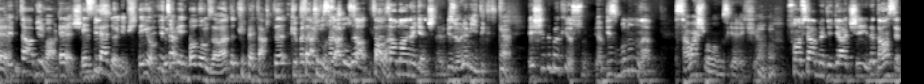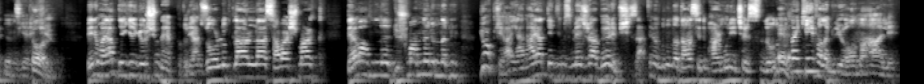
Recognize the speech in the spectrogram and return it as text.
Evet. bir tabir var. Evet, Şimdi eskiden biz- de öyle bir şey de yok. E, tabii. Benim babam zamanında küpe taktı, küpe saçını taktı, uzattı, saçı uzattı falan. zamane gençleri. Biz öyle miydik? Ha. E şimdi bakıyorsun ya biz bununla savaşmamamız gerekiyor. Hı hı. Sosyal medya gerçeğiyle dans etmemiz gerekiyor. Doğru. Benim hayatla ilgili görüşüm de hep budur. Yani zorluklarla savaşmak, devamlı düşmanlarımla bir... Yok ya yani hayat dediğimiz mecra böyle bir şey zaten ve bununla dans edip harmoni içerisinde olup Evet. bundan keyif alabiliyor olma hali.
